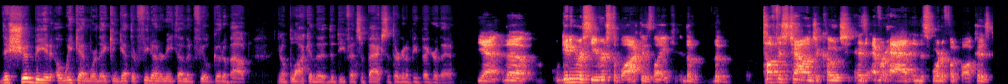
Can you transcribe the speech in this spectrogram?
this should be a weekend where they can get their feet underneath them and feel good about, you know, blocking the, the defensive backs that they're going to be bigger than. Yeah. The getting receivers to block is like the, the, toughest challenge a coach has ever had in the sport of football because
